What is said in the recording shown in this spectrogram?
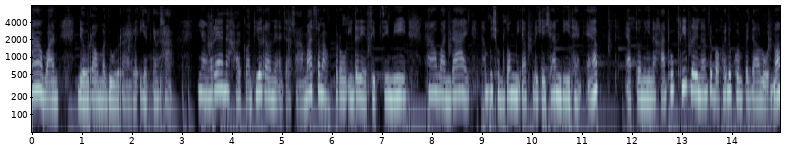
5 วัน เดี๋ยวเรามาดูรายละเอียดกันค่ะ อย่างแรกนะคะ ก่อนที่เราเนี่ยจะสามารถสมัครโปรอินเทอร์เน็ต10 GB 5 วันได้ ท่านผู้ชมต้องมีแอปพลิเคชัน d t แท App แอปตัวนี้นะคะ ทุกคลิปเลยนะจะบอกให้ทุกคนไปดาวน์โหลดเนาะ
